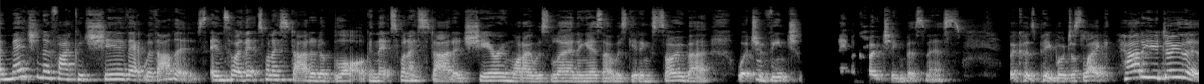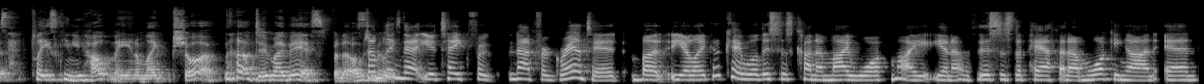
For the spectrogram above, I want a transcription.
Imagine if I could share that with others. And so that's when I started a blog and that's when I started sharing what I was learning as I was getting sober, which mm-hmm. eventually became a coaching business because people just like, how do you do this? Please, can you help me? And I'm like, sure, I'll do my best. But something that you take for not for granted, but you're like, okay, well, this is kind of my walk, my, you know, this is the path that I'm walking on. And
